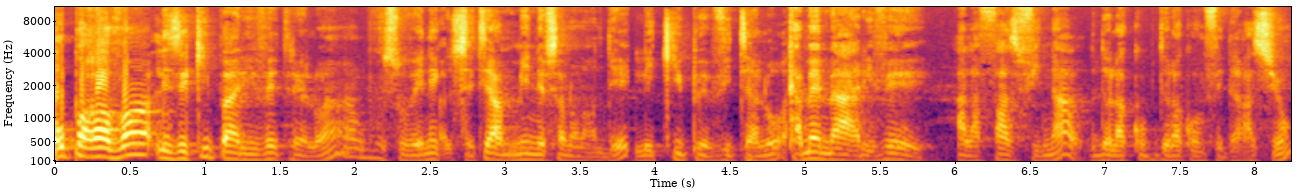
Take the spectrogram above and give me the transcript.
Auparavant, les équipes arrivaient très loin. Vous vous souvenez, c'était en 1992. L'équipe Vitalo, quand même, est arrivée à la phase finale de la Coupe de la Confédération.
